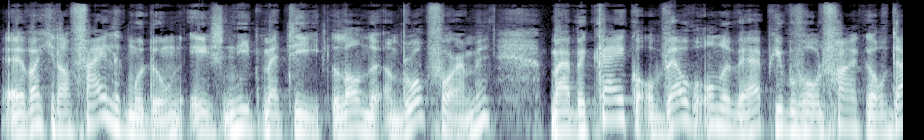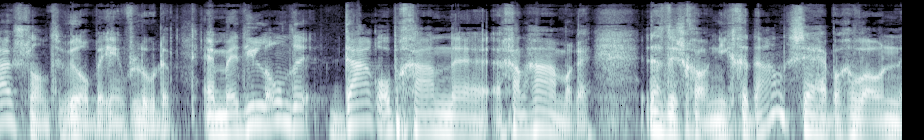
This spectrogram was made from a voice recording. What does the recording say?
uh, wat je dan feitelijk moet doen, is niet met die landen een blok vormen, maar bekijken op welk onderwerp je bijvoorbeeld Frankrijk of Duitsland wil beïnvloeden. En met die landen daarop gaan, uh, gaan hameren. Dat is gewoon niet gedaan. Ze hebben gewoon,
